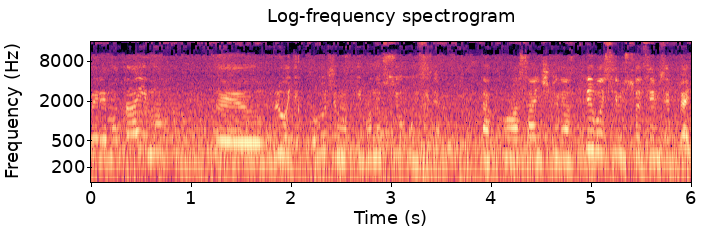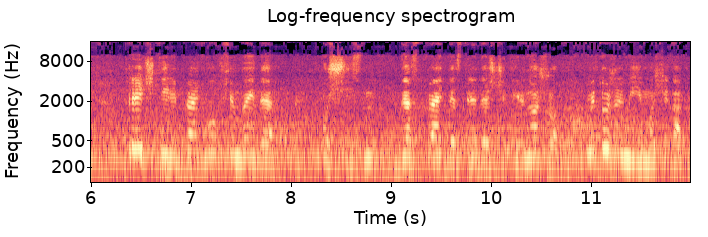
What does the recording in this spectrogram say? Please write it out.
перемотаємо, е, в льодик положимо і воно все уїде. Так, круасанчики у нас 3,875. 3, 4, 5, в общем, вийде по 6. Ну, Десь 5, десь 3, десь 4. Ну а що, ми теж вміємо считати.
